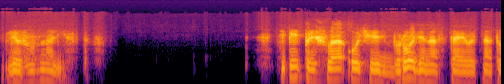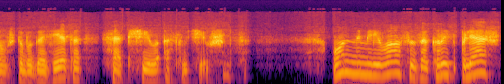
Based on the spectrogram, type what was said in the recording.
для журналистов. Теперь пришла очередь Броди настаивать на том, чтобы газета сообщила о случившемся. Он намеревался закрыть пляж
